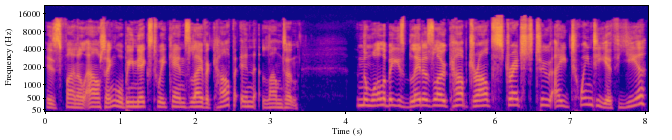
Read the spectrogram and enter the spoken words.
His final outing will be next weekend's Laver Cup in London. The Wallabies Bledisloe Cup drought stretched to a 20th year.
